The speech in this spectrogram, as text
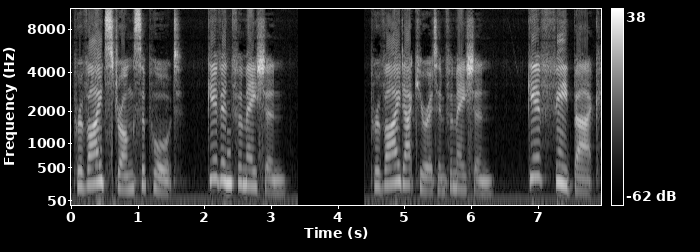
Provide strong support. Give information. Provide accurate information. Give feedback.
